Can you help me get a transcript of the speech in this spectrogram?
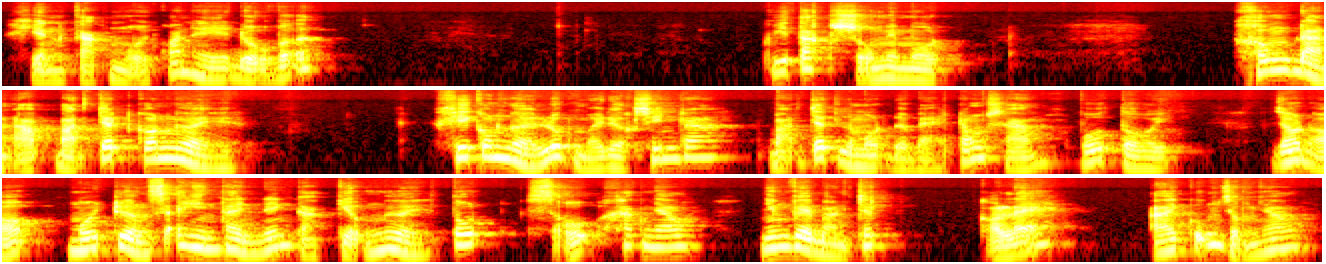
khiến các mối quan hệ đổ vỡ. Quy tắc số 11 Không đàn áp bản chất con người Khi con người lúc mới được sinh ra, bản chất là một đứa bé trong sáng, vô tội. Do đó, môi trường sẽ hình thành nên các kiểu người tốt, xấu khác nhau, nhưng về bản chất, có lẽ ai cũng giống nhau.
